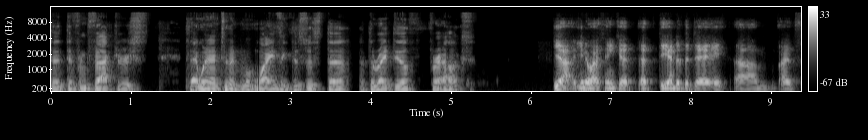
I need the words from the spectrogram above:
the different factors that went into it, and why you think this was the the right deal for Alex. Yeah, you know, I think at at the end of the day, um, I've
